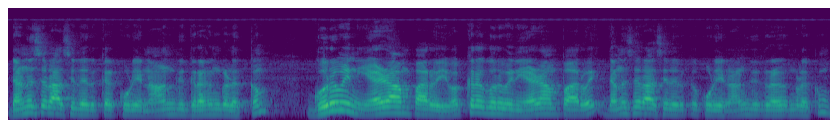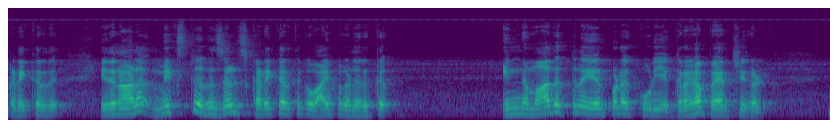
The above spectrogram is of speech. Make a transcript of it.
தனுசு ராசியில் இருக்கக்கூடிய நான்கு கிரகங்களுக்கும் குருவின் ஏழாம் பார்வை வக்கர குருவின் ஏழாம் பார்வை தனுசு ராசியில் இருக்கக்கூடிய நான்கு கிரகங்களுக்கும் கிடைக்கிறது. இதனால் மிக்ஸ்டு ரிசல்ட்ஸ் கிடைக்கிறதுக்கு வாய்ப்புகள் இருக்குது இந்த மாதத்தில் ஏற்படக்கூடிய கிரக பயிற்சிகள்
